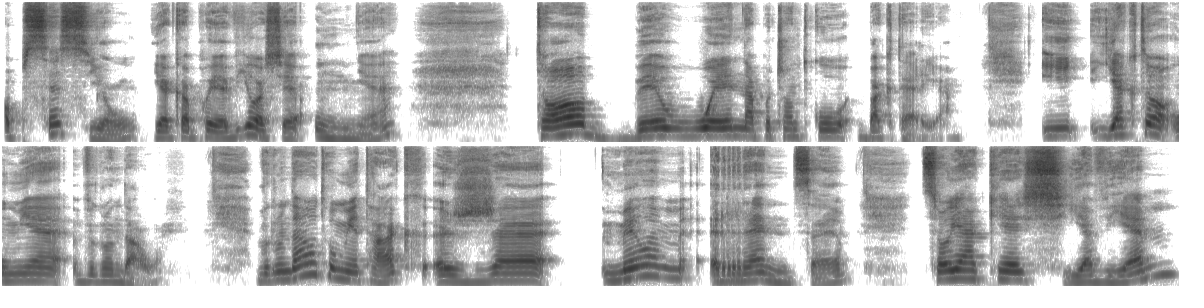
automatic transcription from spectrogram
obsesją, jaka pojawiła się u mnie, to były na początku bakterie. I jak to u mnie wyglądało? Wyglądało to u mnie tak, że myłem ręce co jakieś, ja wiem,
